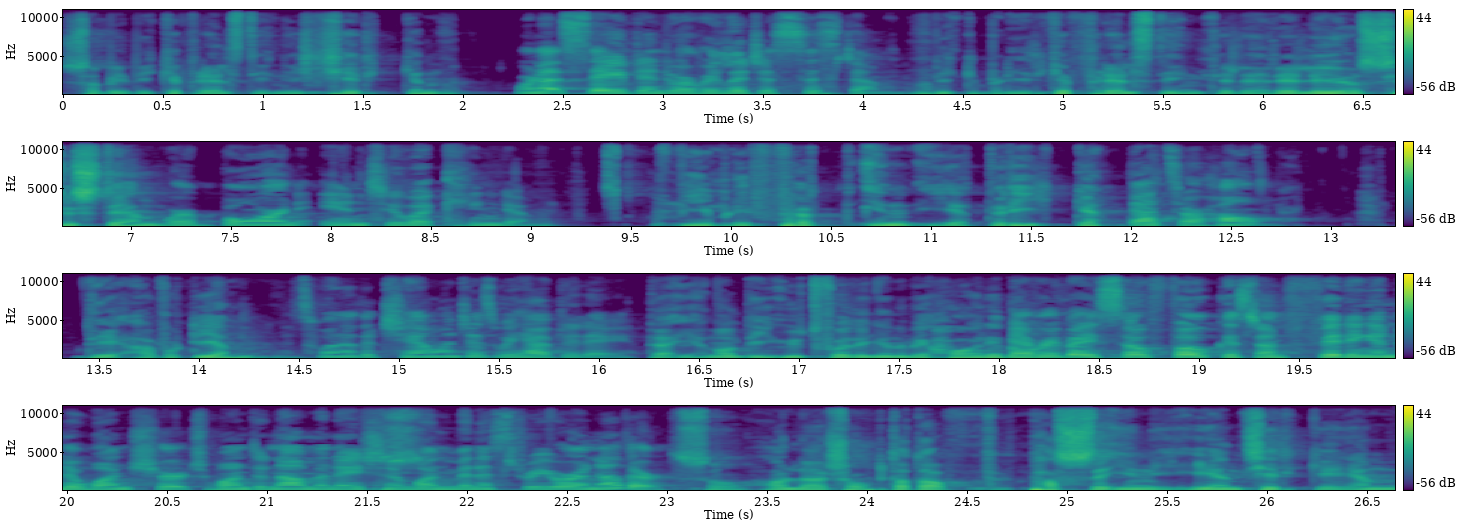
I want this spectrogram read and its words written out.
så blir vi ikke frelst inn i kirken. We're not saved into a religious system. Vi blir ikke frelst inn til et religiøst system. Vi blir født inn i et rike. Det er vårt hjem. Det er en av de utfordringene vi har i dag. So on one church, one denomination, one ministry or another. Så alle er så opptatt av å passe inn i én kirke, én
